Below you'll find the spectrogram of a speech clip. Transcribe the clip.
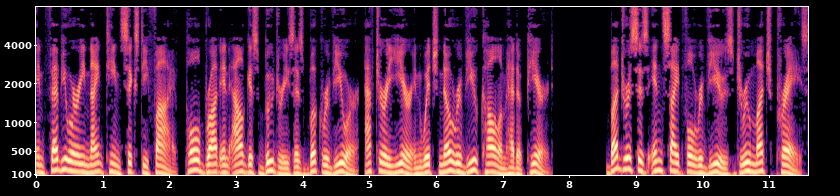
In February 1965, Pohl brought in Algis Budrys as book reviewer, after a year in which no review column had appeared. Budrys's insightful reviews drew much praise,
